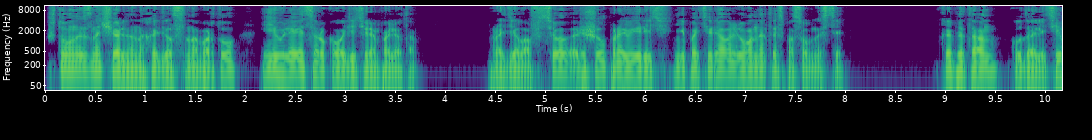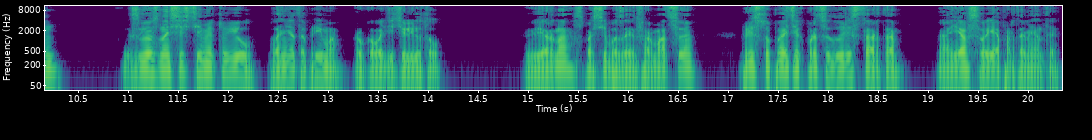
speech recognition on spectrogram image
что он изначально находился на борту и является руководителем полета. Проделав все, решил проверить, не потерял ли он этой способности. «Капитан, куда летим?» «К звездной системе Туюл, планета Прима, руководитель Ютл». «Верно, спасибо за информацию. Приступайте к процедуре старта, а я в свои апартаменты».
